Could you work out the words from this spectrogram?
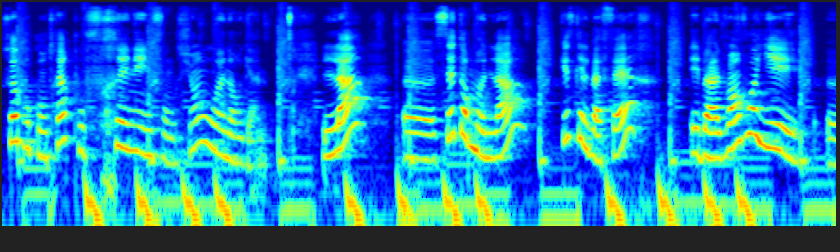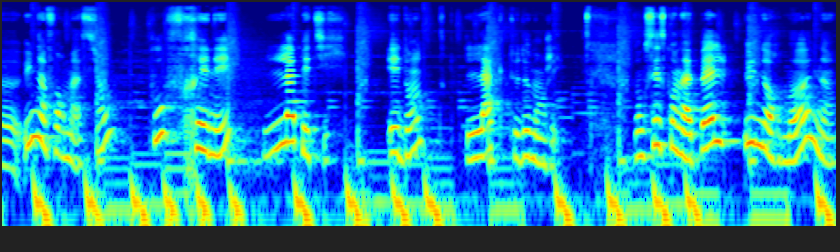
soit au contraire pour freiner une fonction ou un organe. Là, euh, cette hormone-là, qu'est-ce qu'elle va faire? Eh bien, elle va envoyer une information pour freiner l'appétit et donc l'acte de manger. Donc c'est ce qu'on appelle une hormone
